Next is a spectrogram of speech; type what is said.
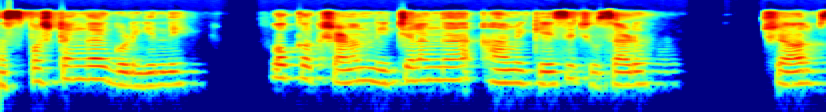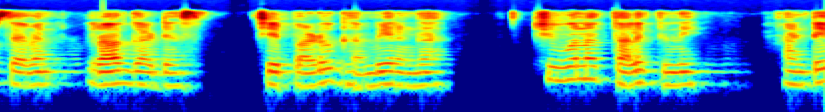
అస్పష్టంగా గొడిగింది ఒక్క క్షణం నిశ్చలంగా ఆమె కేసి చూశాడు. షార్ప్ సెవెన్ రాక్ గార్డెన్స్ చెప్పాడు గంభీరంగా. చివ్వున తలెత్తింది అంటే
